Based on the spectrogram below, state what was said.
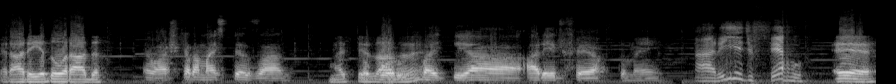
Era areia dourada, Eu acho que era mais pesado. mais pesada, né? vai ter a areia de ferro também. Areia de ferro? É,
